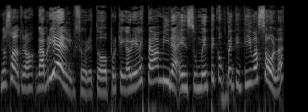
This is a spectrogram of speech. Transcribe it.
Nosotros, Gabriel, sobre todo, porque Gabriel estaba, mira, en su mente competitiva sola,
